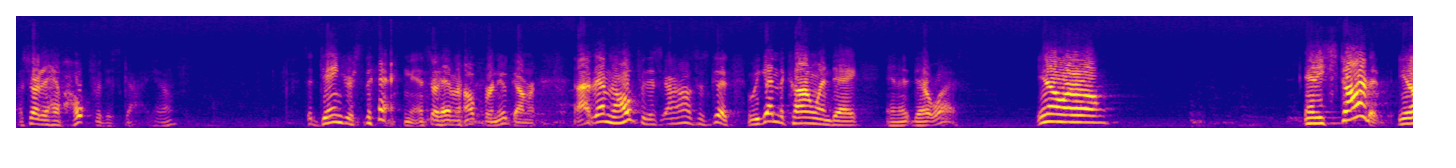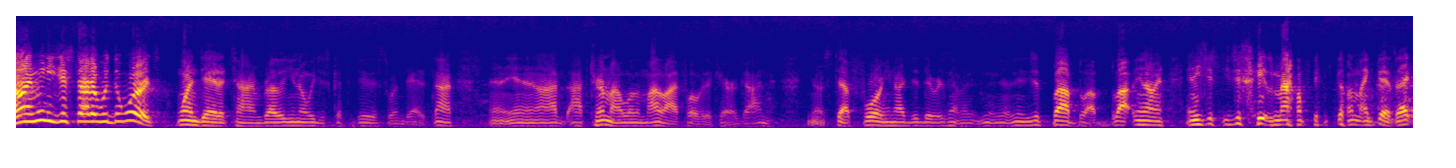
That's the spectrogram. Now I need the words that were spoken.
I started to have hope for this guy. You know, it's a dangerous thing, man. Started having hope for a newcomer. I was having hope for this guy. Oh, this is good. We got in the car one day, and it, there it was. You know, Earl, and he started, you know what I mean? He just started with the words, one day at a time, brother. You know, we just got to do this one day at a time. And, you know, I've, I've turned my will and my life over to the care of God. And, you know, step four, you know, I did the resentment. And he just blah, blah, blah, you know, and, and he just, you just see his mouth going like this, right?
